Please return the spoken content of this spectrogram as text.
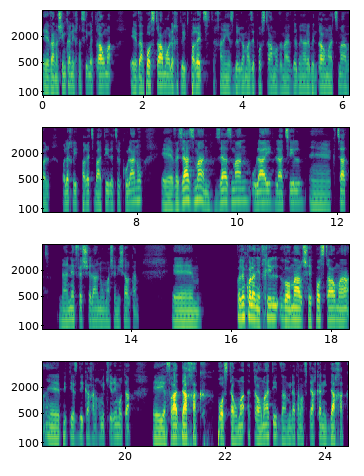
אה, ואנשים כאן נכנסים לטראומה, אה, והפוסט טראומה הולכת להתפרץ, תכף אני אסביר גם מה זה פוסט טראומה ומה ההבדל בינה לבין טראומה עצמה, אבל הולך להתפרץ בעתיד אצל כולנו, אה, וזה הזמן, זה הזמן אולי להציל קצת מהנפש שלנו, מה שנשאר כאן. קודם כל אני אתחיל ואומר שפוסט טראומה, PTSD, ככה אנחנו מכירים אותה, היא הפרעת דחק פוסט טראומטית, והמילת המפתח כאן היא דחק.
